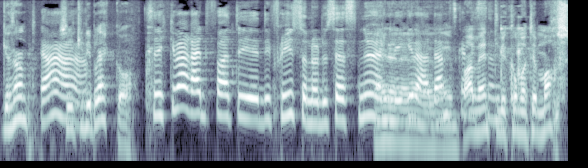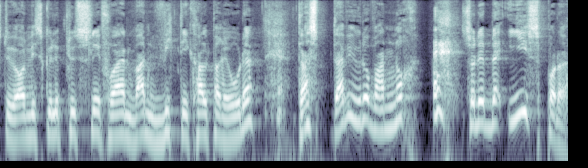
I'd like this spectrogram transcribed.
Ikke sant? Ja, ja, Så ikke de brekker. Så ikke vær redd for at de, de fryser når du ser snøen ligge der. Den skal Bare vent til vi liksom kommer til mars, du, og vi skulle plutselig få en vanvittig kald periode. Da, da er vi ute og vanner. Så det blir is på det.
